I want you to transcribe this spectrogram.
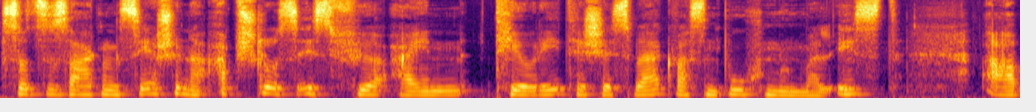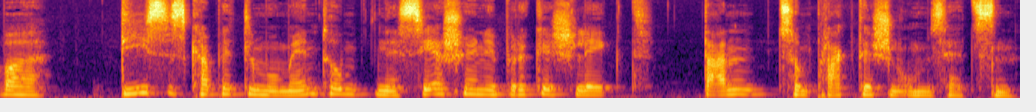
sozusagen sehr schöner Abschluss ist für ein theoretisches Werk, was ein Buch nun mal ist. Aber dieses Kapitel Momentum eine sehr schöne Brücke schlägt dann zum praktischen Umsetzen.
